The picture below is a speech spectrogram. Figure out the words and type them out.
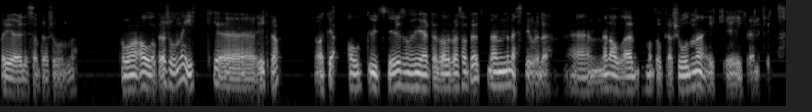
for, å, gjøre disse operasjonene. Og alle operasjonene gikk, eh, gikk, bra. Det var ikke alt utstyret som fungerte da det ble satt ut, men det meste gjorde det. Eh, men alle måte, operasjonene gikk, gikk, veldig fritt.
